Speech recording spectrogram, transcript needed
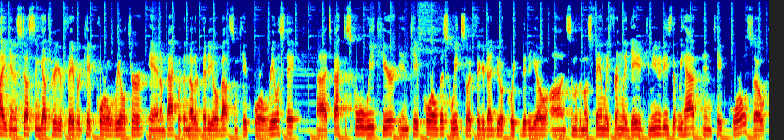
Hi again, it's Dustin Guthrie, your favorite Cape Coral realtor, and I'm back with another video about some Cape Coral real estate. Uh, it's back to school week here in Cape Coral this week, so I figured I'd do a quick video on some of the most family-friendly gated communities that we have in Cape Coral. So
